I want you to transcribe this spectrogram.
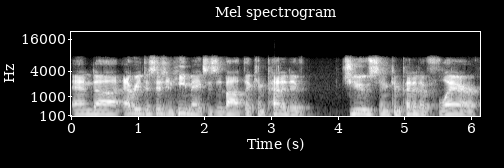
and uh, every decision he makes is about the competitive juice and competitive flair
